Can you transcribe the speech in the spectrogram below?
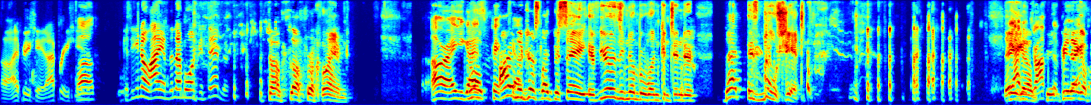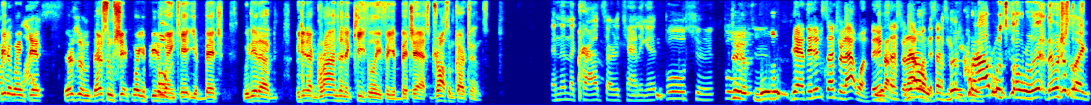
Oh, I appreciate it. I appreciate Well, it because you know I am the number one contender. So self-proclaimed. all right, you guys Well, picked. I uh, would just like to say, if you're the number one contender, that is bullshit. there yeah, you go. Peter, the Peter, there you go, Peter line Wayne kid. twice. There's some there's some shit for you, Peter Ooh. Wayne kid. You bitch. We did a we did a Grimes and a Keith Lee for your bitch ass. Draw some cartoons. And then the crowd started chanting it. Bullshit, bullshit. Yeah, they didn't censor that one. They didn't Yeah. censor that No, one. They censored the Keith Lee. crowd was so lit. They were just like,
